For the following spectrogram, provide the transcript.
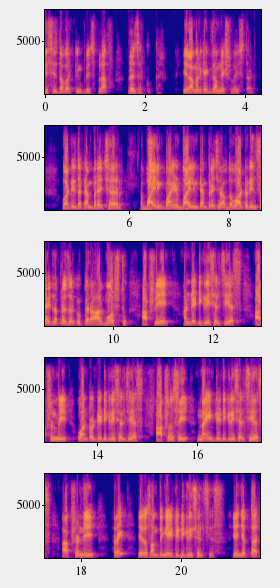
This is the working principle of pressure cooker ఇలా మనకి ఎగ్జామినేషన్లో ఇస్తాడు. What is the temperature boiling point boiling temperature of the water inside the pressure cooker almost option A hundred degree Celsius option B one twenty degree Celsius option C ninety degree Celsius option D right ఏదో సంథింగ్ ఎయిటీ డిగ్రీ సెల్సియస్ ఏం చెప్తారు?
